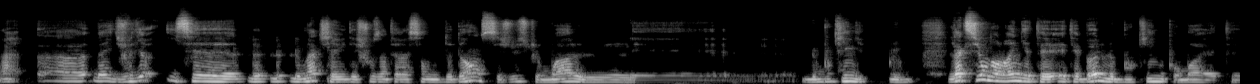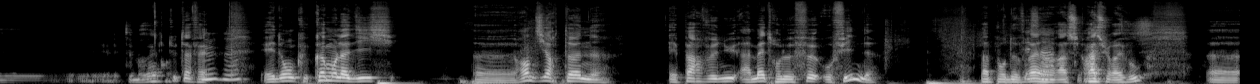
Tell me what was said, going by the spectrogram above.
Euh, ben, je veux dire, il le, le, le match, il y a eu des choses intéressantes dedans. C'est juste que moi, les, le booking, le- l'action dans le ring était, était bonne. Le booking, pour moi, était, était mauvais. Quoi. Tout à fait. Mhm. Et donc, comme on l'a dit, euh, Randy Orton est parvenu à mettre le feu au Find. Pas pour de vrai, hein, Ouais. rassurez-vous. Euh,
